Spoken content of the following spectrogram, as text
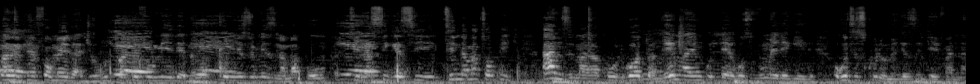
babephefomela nje ukuthi baphefomile nokuqhunyisa imizi namabhomu thina sike sithinta ama-topic anzima kakhulu kodwa mm. ngenxa yenkululeko sivumelekile ukuthi sikhulume ngezinto ey'fana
